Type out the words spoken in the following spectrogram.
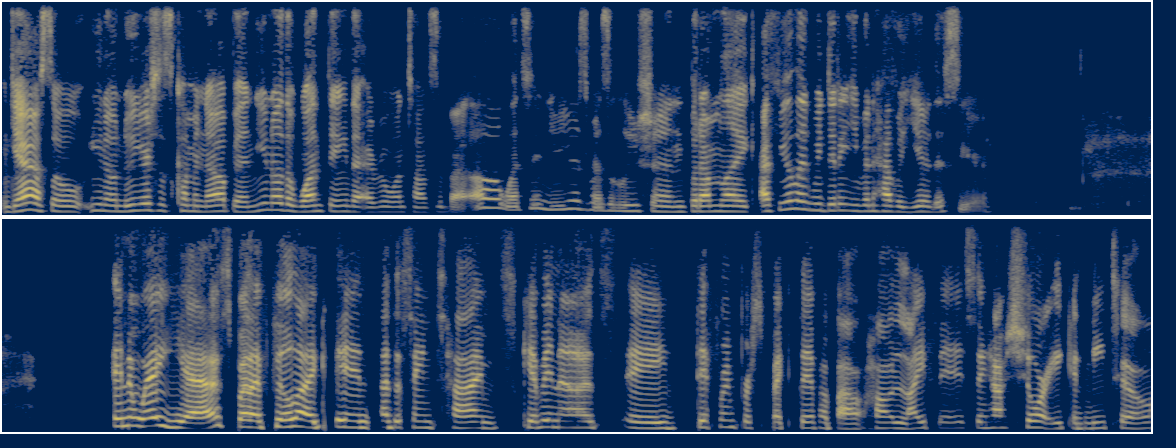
yeah, so you know, New Year's is coming up, and you know, the one thing that everyone talks about, oh, what's your New Year's resolution? But I'm like, I feel like we didn't even have a year this year. In a way, yes, but I feel like in at the same time, it's giving us a different perspective about how life is and how short it can be too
